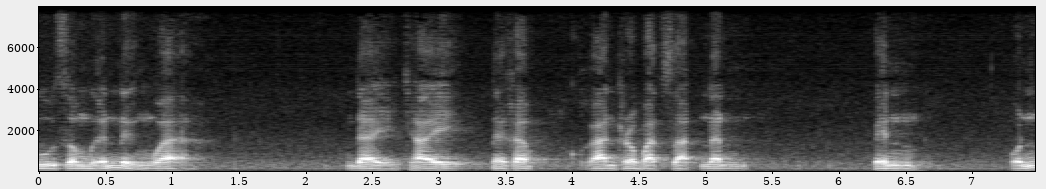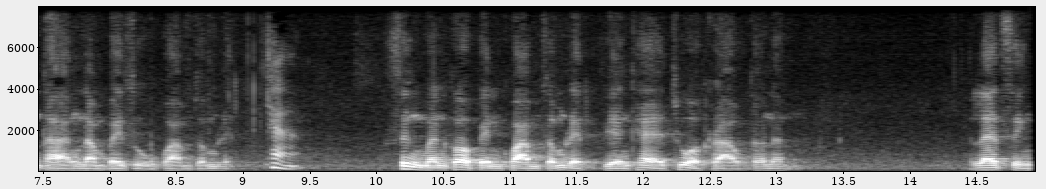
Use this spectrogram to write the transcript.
ดูเสมือนหนึ่งว่าได้ใช้นะครับการระบาดสัตว์นั้นเป็นหนทางนำไปสู่ความสำเร็จค่ะ ซึ่งมันก็เป็นความสำเร็จเพียงแค่ชั่วคราวเท่านั้น และสิ่ง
